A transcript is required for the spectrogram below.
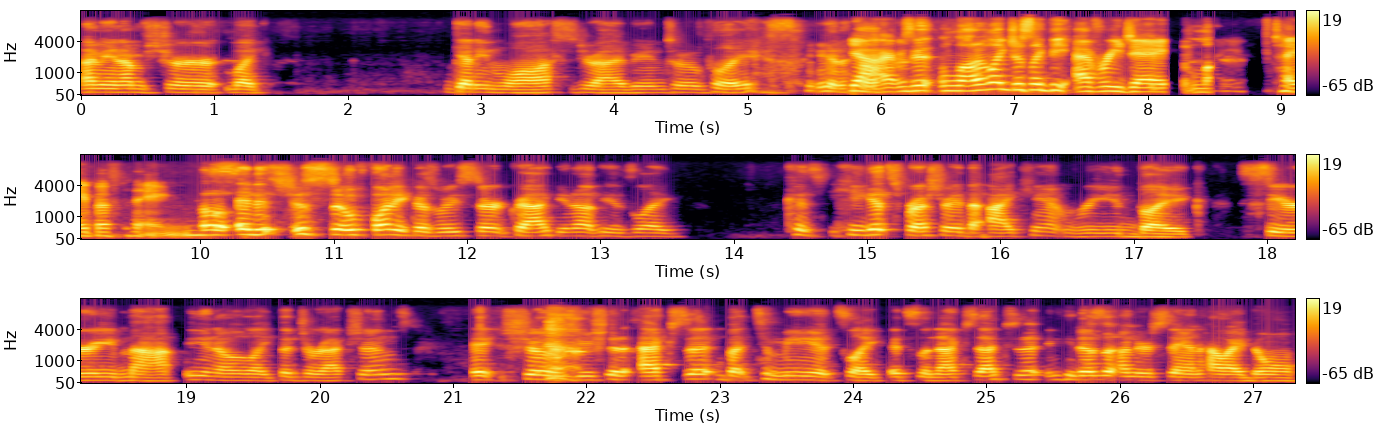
I mean, I'm sure like getting lost driving to a place, you know. Yeah, it was a lot of like just like the everyday life type of things. Oh, and it's just so funny because we start cracking up. He's like, because he gets frustrated that I can't read like Siri map, you know, like the directions. It shows you should exit, but to me, it's like it's the next exit, and he doesn't understand how I don't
